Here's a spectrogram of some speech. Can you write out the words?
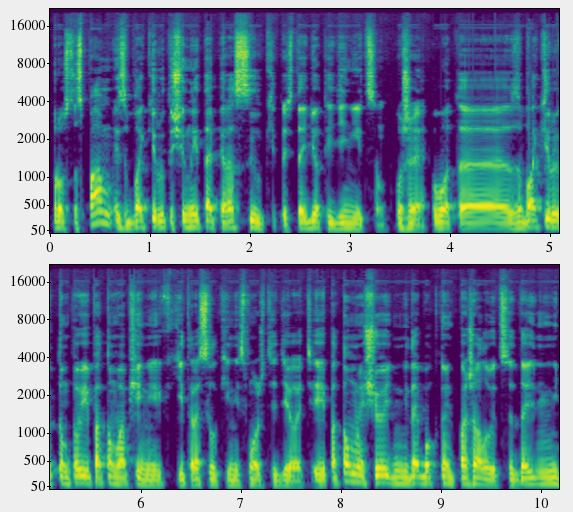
просто спам, и заблокируют еще на этапе рассылки, то есть дойдет единицам уже. Вот, э, заблокируют там, и потом вообще какие-то рассылки не сможете делать. И потом еще, не дай бог, кто-нибудь пожалуется, да, не,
